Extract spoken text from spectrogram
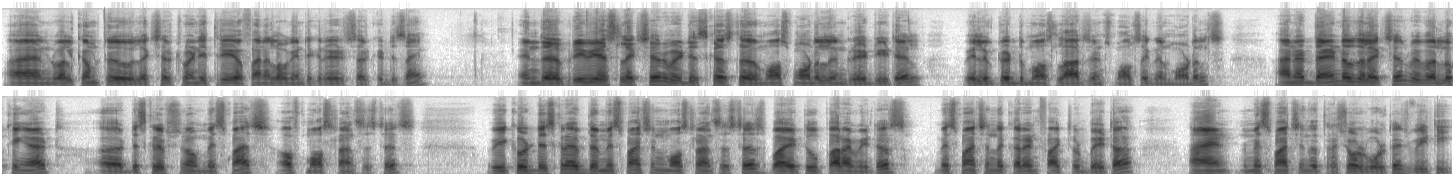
and welcome to lecture 23 of analog integrated circuit design. In the previous lecture we discussed the MOS model in great detail. We looked at the MOS large and small signal models and at the end of the lecture we were looking at a description of mismatch of MOS transistors. We could describe the mismatch in MOS transistors by two parameters mismatch in the current factor beta and mismatch in the threshold voltage Vt.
